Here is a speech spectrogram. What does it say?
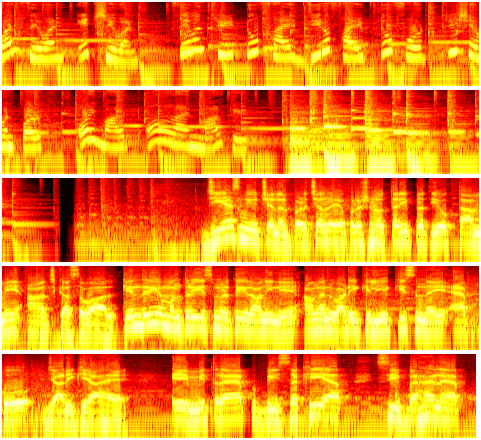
one seven eight seven. Seven three two five zero five two four three seven पर ओए mart online market GS news channel पर चल रहे प्रश्नोत्तरी प्रतियोगिता में आज का सवाल। केंद्रीय मंत्री स्मृति ईरानी ने आंगनवाड़ी के लिए किस नए ऐप को जारी किया है? ए, मित्र ऐप, बी, सखी ऐप, सी, बहन ऐप,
